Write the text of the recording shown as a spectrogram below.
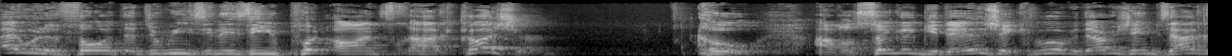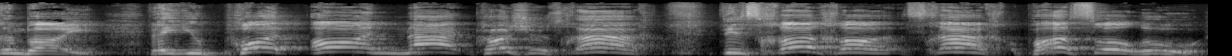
I would have thought that the reason is that you put on Tzchach Kosher. Who? That you put on not kosher schach, this schach pasol who.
